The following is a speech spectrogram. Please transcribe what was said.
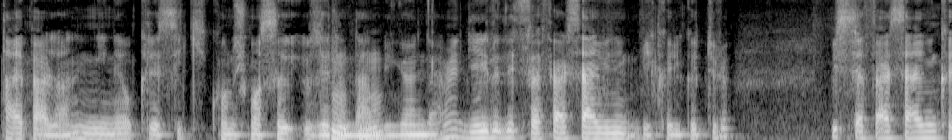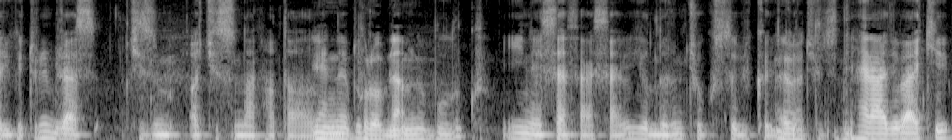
Tayyip Erdoğan'ın yine o klasik konuşması üzerinden hı hı. bir gönderme. Diğeri de Sefer Selvi'nin bir karikatürü. Biz Sefer Selvi'nin karikatürünü biraz çizim açısından hatalı Yine bulduk. problemli bulduk. Yine Sefer Selvi yılların çok usta bir karikatürist. Evet. Herhalde belki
